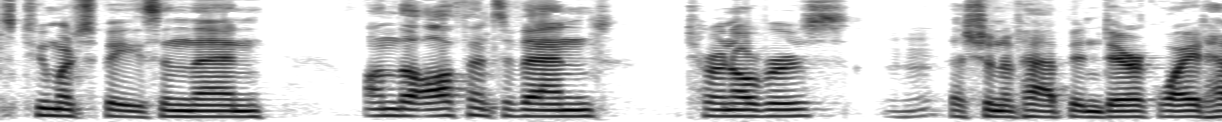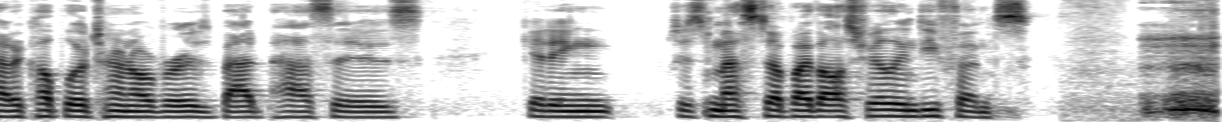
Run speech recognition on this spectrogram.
It's too much space. And then on the offensive end, turnovers mm-hmm. that shouldn't have happened. Derrick White had a couple of turnovers, bad passes, getting just messed up by the Australian defense.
